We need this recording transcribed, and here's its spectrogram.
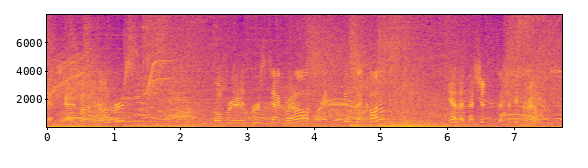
Yep, Steiner popping his own burst. Going for his burst attack right off. I think that caught him yeah, that, that should that should be the round.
